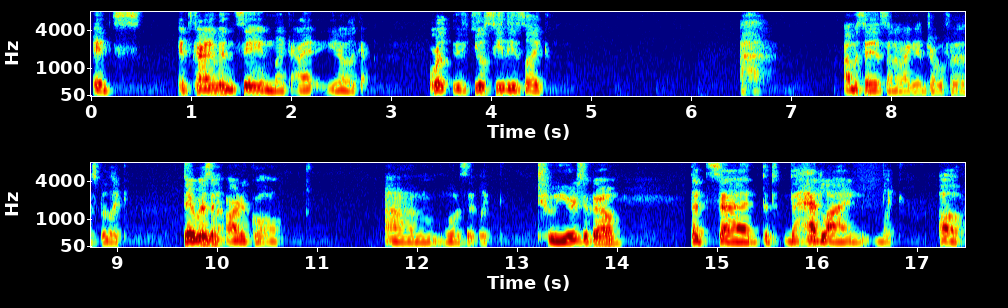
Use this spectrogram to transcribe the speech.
it's it's kind of insane. Like I, you know, like, or you'll see these like, uh, I'm gonna say this and I might get in trouble for this, but like, there was an article, um, what was it like, two years ago, that said the the headline like, oh,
